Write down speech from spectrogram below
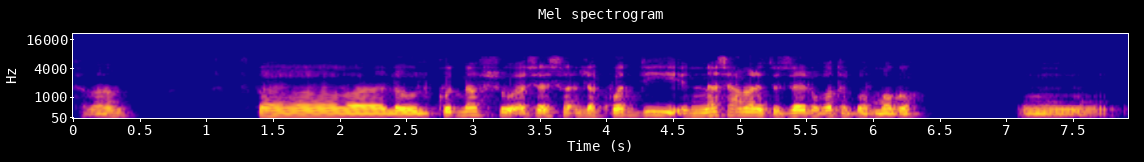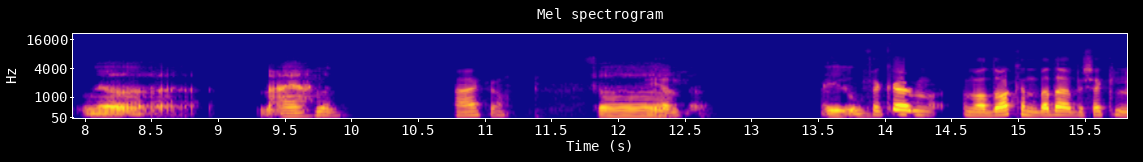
تمام، فلو الكود نَفْسه أساسًا الأكواد دي الناس عملت إزاي لغات البرمجة؟ إمم، آآ معايا يا أحمد؟ معاك آه. ف هي الف إيه قُل. الفكرة الم الموضوع كان بدأ بشكل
